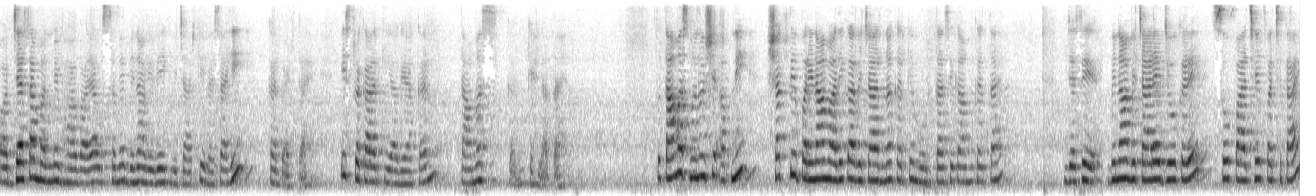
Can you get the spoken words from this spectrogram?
और जैसा मन में भाव आया, उस समय बिना विवेक विचार के वैसा ही कर बैठता है। इस प्रकार किया गया कर्म तामस कर्म कहलाता है। तो तामस मनुष्य अपनी शक्ति, परिणाम आदि का विचार न करके मूर्खता से काम करता है। जैसे बिना विचारे जो करे, सो पाछे पछताए,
